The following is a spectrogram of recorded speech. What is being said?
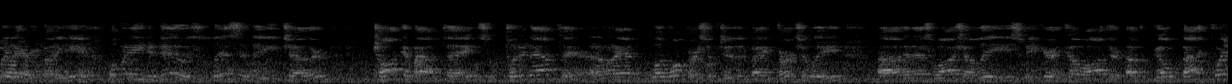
with everybody here. What we need to do is listen to each talk about things, put it out there. And I'm going to add one more person to the debate virtually, uh, and that's Waj Ali, speaker and co-author of Go Back Where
